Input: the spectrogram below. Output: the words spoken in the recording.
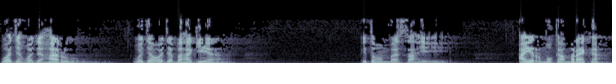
Wajah-wajah haru, wajah-wajah bahagia itu membasahi air muka mereka.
